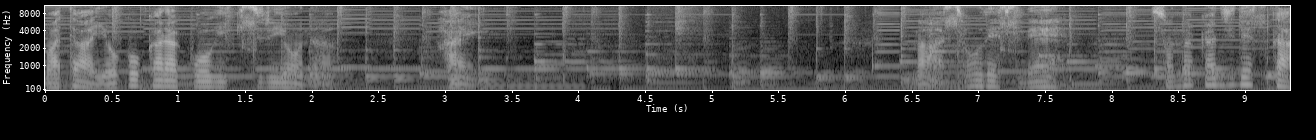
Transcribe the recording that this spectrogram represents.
または横から攻撃するような。はい。まあそうですね。そんな感じですか。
